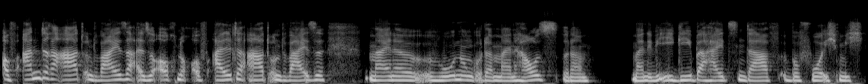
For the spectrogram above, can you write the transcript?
auf andere Art und Weise, also auch noch auf alte Art und Weise, meine Wohnung oder mein Haus oder meine WEG beheizen darf, bevor ich mich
